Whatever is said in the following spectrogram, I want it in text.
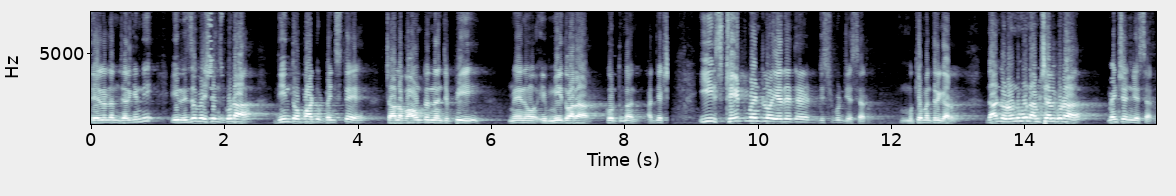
తేలడం జరిగింది. ఈ రిజర్వేషన్స్ కూడా దీంతో పాటు పెంచితే చాలా బాగుంటుందని చెప్పి నేను మీ ద్వారా కోరుతున్నాను. అధ్యక్ష ఈ స్టేట్మెంట్లో ఏదైతే డిస్ట్రిబ్యూట్ చేశారు ముఖ్యమంత్రి గారు దాంట్లో రెండు మూడు అంశాలు కూడా మెన్షన్ చేశారు.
